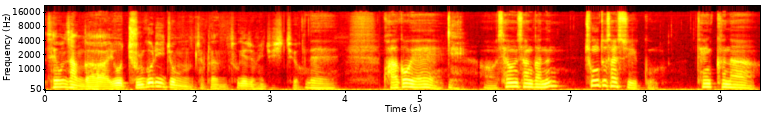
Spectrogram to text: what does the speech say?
세운상가, 요 줄거리 좀 잠깐 소개 좀 해주시죠. 네, 과거에 예. 어, 세운상가는 총도 살 수 있고 탱크나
